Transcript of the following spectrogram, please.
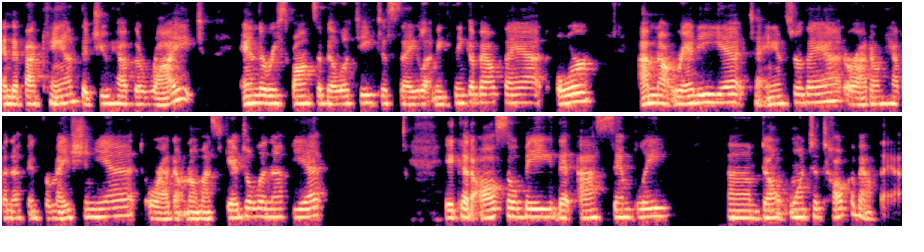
And if I can't, that you have the right and the responsibility to say, let me think about that, or I'm not ready yet to answer that, or I don't have enough information yet, or I don't know my schedule enough yet. It could also be that I simply um, don't want to talk about that.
